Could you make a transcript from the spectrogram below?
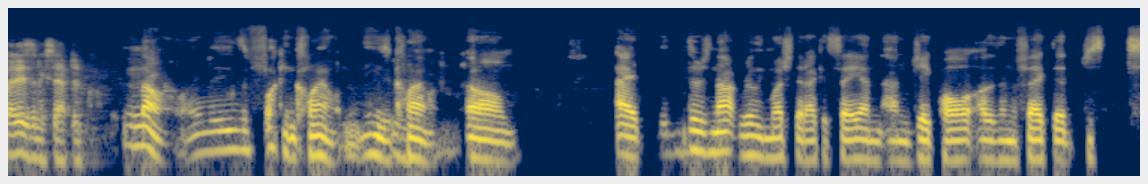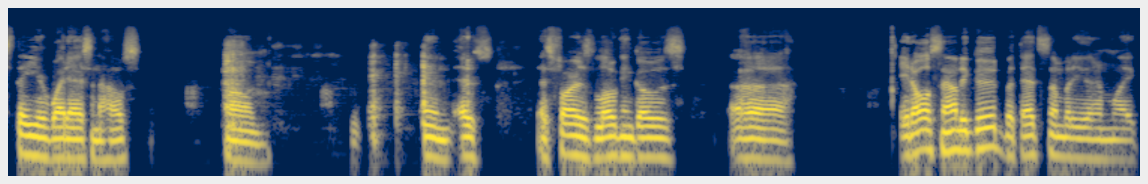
But isn't accepted. no, he's a fucking clown. He's a Mhm. clown. Um, I there's not really much that I could say on on Jake Paul other than the fact that just stay your white ass in the house. Um, and as as far as Logan goes, uh, it all sounded good, but that's somebody that I'm like,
